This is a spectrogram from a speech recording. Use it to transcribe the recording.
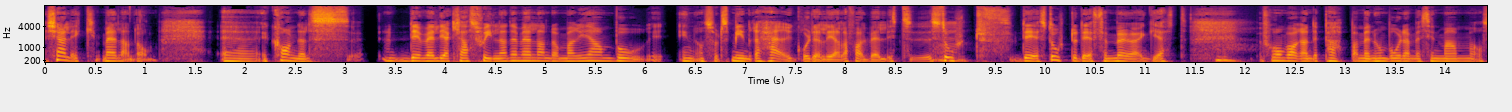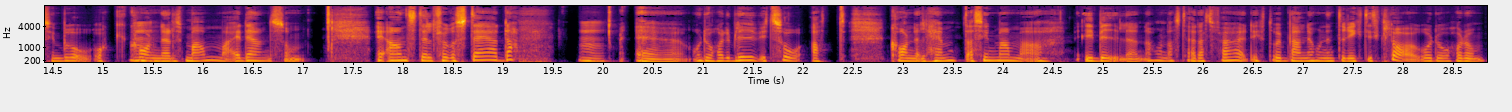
kärlek mellan dem. Eh, Connells, det är väldiga klasskillnader mellan dem. Marianne bor i någon sorts mindre herrgård eller i alla fall väldigt stort. Mm. Det är stort och det är förmöget. Mm. Frånvarande pappa men hon bor där med sin mamma och sin bror. Och mm. Connells mm. mamma är den som är anställd för att städa. Mm. Eh, och då har det blivit så att Connell hämtar sin mamma i bilen när hon har städat färdigt och ibland är hon inte riktigt klar och då har de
